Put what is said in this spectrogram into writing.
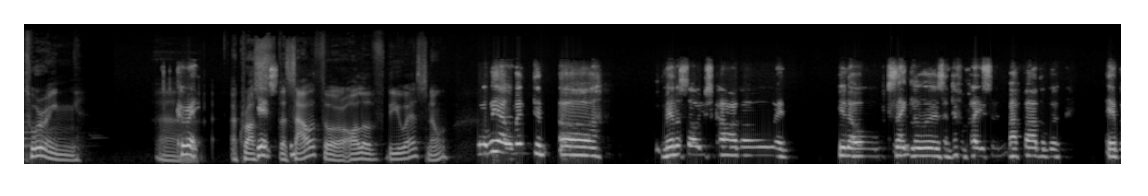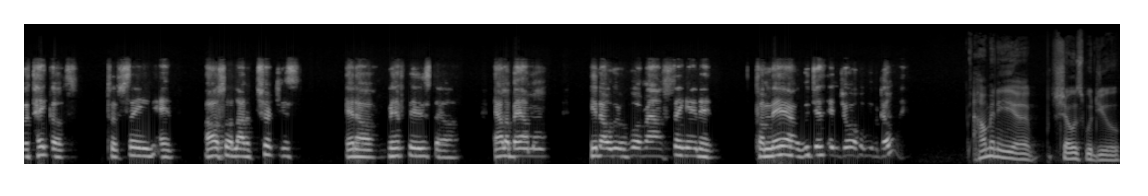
touring. Uh, Correct. Across yes. the South or all of the U.S. No. Well, we went to uh, Minnesota, Chicago, and you know St. Louis and different places. My father would it would take us to sing, and also a lot of churches in uh, Memphis, uh, Alabama. You know, we would go around singing, and from there, we just enjoyed what we were doing. How many uh, shows would you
